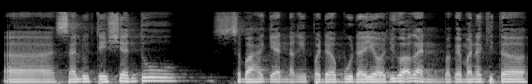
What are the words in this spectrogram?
uh, salutation tu sebahagian daripada budaya juga kan. Bagaimana kita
